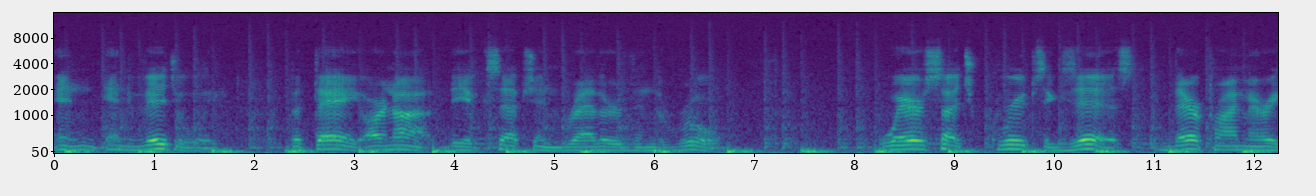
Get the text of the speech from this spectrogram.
in, individually, but they are not the exception rather than the rule. Where such groups exist, their primary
